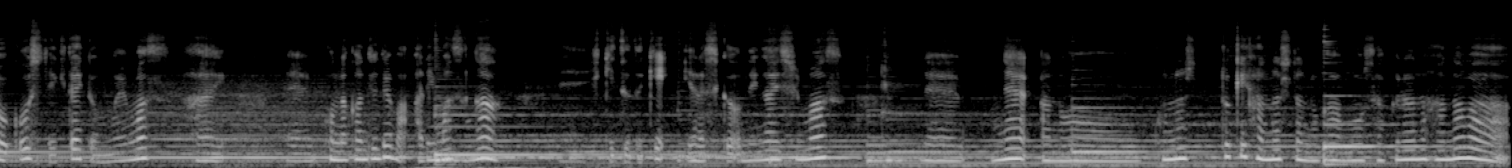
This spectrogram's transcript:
投稿していきたいと思います。はい、えーこんな感じではありますが、えー引き続きよろしくお願いします。でねあのーこの時話したのがもう桜の花は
